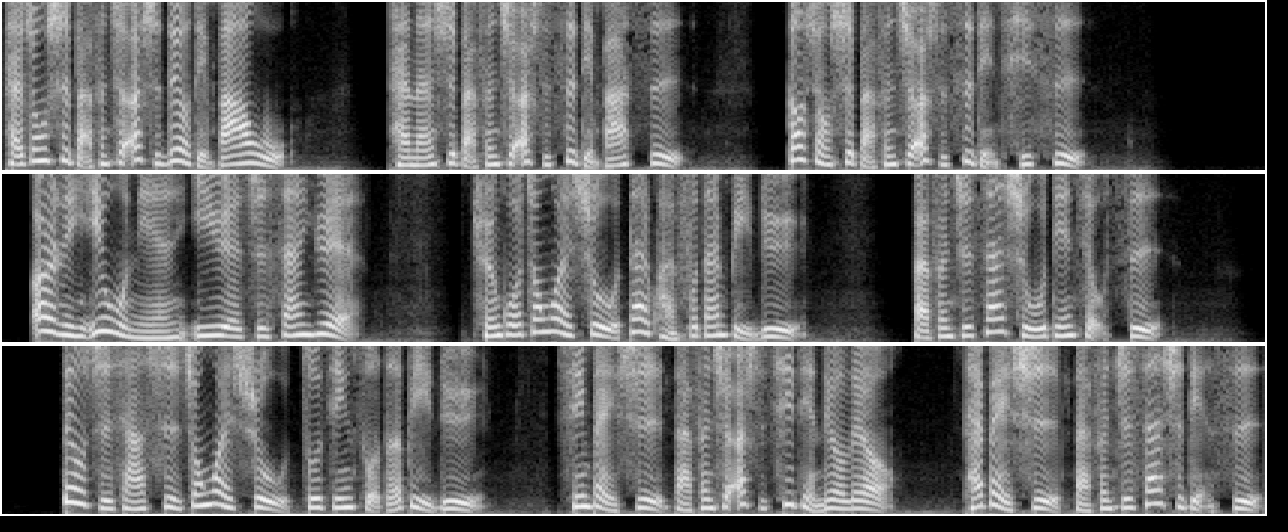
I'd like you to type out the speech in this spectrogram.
台中市百分之二十六点八五，台南市百分之二十四点八四，高雄市百分之二十四点七四。二零一五年一月至三月，全国中位数贷款负担比率百分之三十五点九四。六直辖市中位数租金所得比率，新北市百分之二十七点六六，台北市百分之三十点四，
